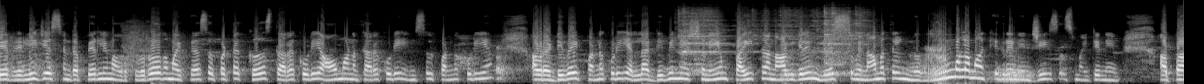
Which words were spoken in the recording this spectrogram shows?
பேர் ரிலீஜியஸ் என்ற பேர்லையும் அவருக்கு விரோதமாய் பேசப்பட்ட கேர்ஸ் தரக்கூடிய அவமானம் தரக்கூடிய இன்சல்ட் பண்ணக்கூடிய அவரை டிவைட் பண்ணக்கூடிய எல்லா டிவினேஷனையும் பைத்தான் ஆவிகளையும் இயேசுவை நாமத்தில் நிர்மூலமாக்குகிறேன் என் ஜீசஸ் மைட்டி நேம் அப்பா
